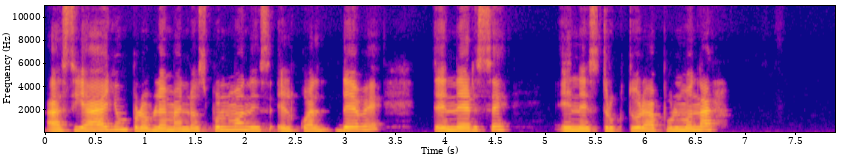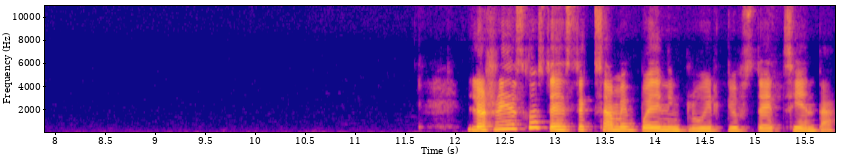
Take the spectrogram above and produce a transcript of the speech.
a si hay un problema en los pulmones, el cual debe tenerse en estructura pulmonar. Los riesgos de este examen pueden incluir que usted sienta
